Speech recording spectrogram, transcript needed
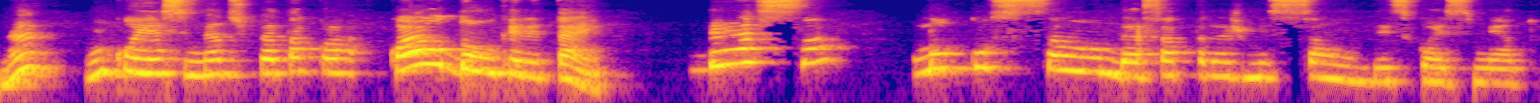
Né? Um conhecimento espetacular. Qual é o dom que ele tem? Dessa locução, dessa transmissão desse conhecimento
